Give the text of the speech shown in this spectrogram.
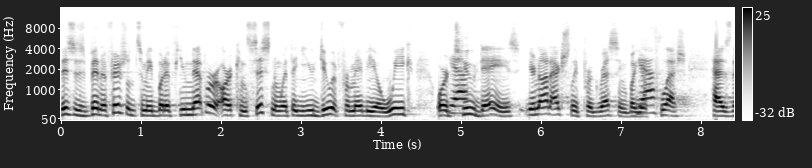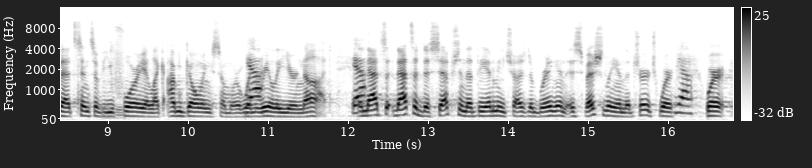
this is beneficial to me. But if you never are consistent with it, you do it for maybe a week or Yeah. two days. You're not actually progressing, but Yeah. your flesh has that sense of mm-hmm. euphoria, like I'm going somewhere, when Yeah. really you're not. Yeah. And that's that's a deception that the enemy tries to bring in, especially in the church, where Yeah. where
